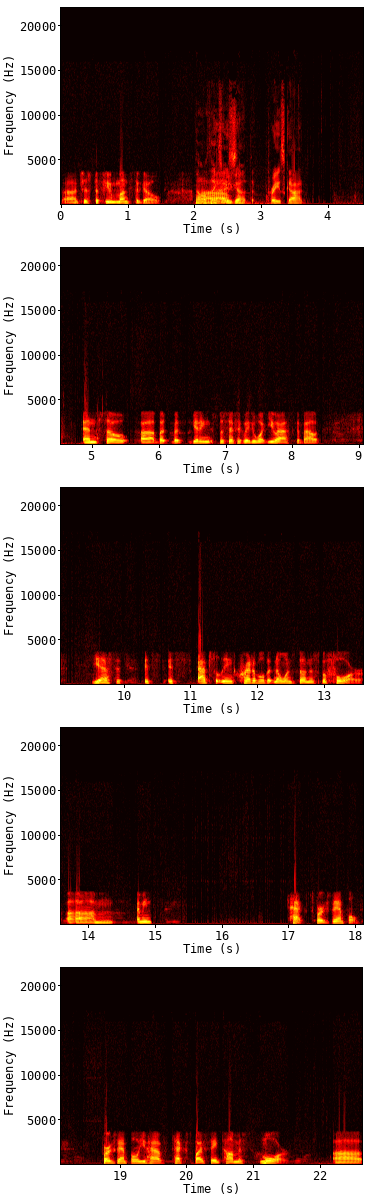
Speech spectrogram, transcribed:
uh, just a few months ago. Oh, thanks Uh, to God. Praise God. And so, uh, but but getting specifically to what you ask about, yes, it's it's it's absolutely incredible that no one's done this before. Um, I mean, text, for example, for example, you have text by Saint Thomas More, uh,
